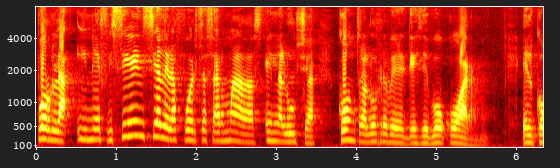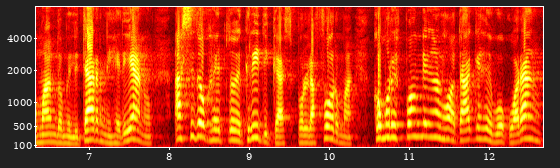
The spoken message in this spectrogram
por la ineficiencia de las Fuerzas Armadas en la lucha contra los rebeldes de Boko Haram. El comando militar nigeriano ha sido objeto de críticas por la forma como responden a los ataques de Boko Haram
